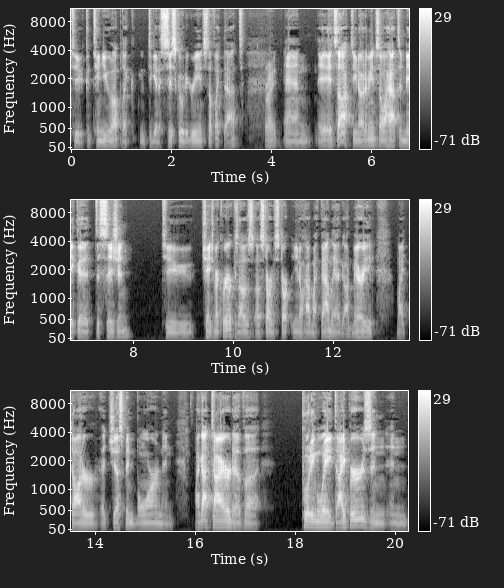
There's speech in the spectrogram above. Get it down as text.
to continue up, like to get a Cisco degree and stuff like that. Right. And it, it sucked, you know what I mean? So I had to make a decision to change my career because I was I was starting to start, you know, have my family. I had gotten married, my daughter had just been born, and I got tired of uh, putting away diapers and and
